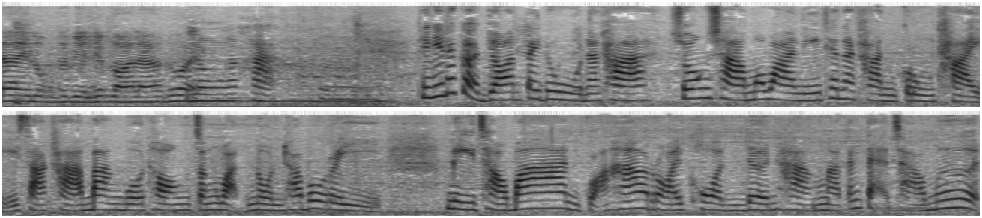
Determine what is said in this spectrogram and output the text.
ได้ลงทะเบียนเรียบร้อยแล้วด้วยลงแล้วค่ะ ทีนี้ถ้าเกิดย้อนไปดูนะคะ ช่วงเช้าเมื่อวานนี้ธนาคารกรุงไทย สาขาบางบัวทองจังหวัดนนทบุรี มีชาวบ้านกว่า 500 คนเดินทางมาตั้งแต่เช้ามืด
